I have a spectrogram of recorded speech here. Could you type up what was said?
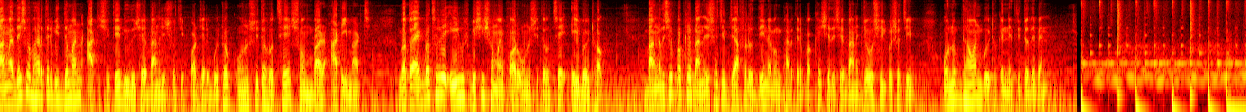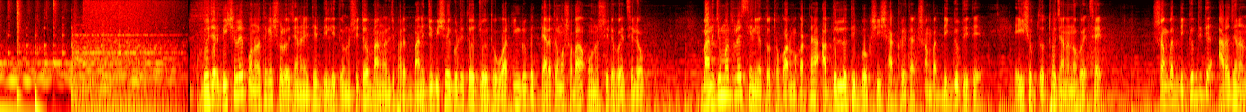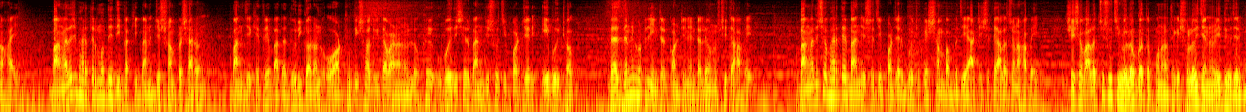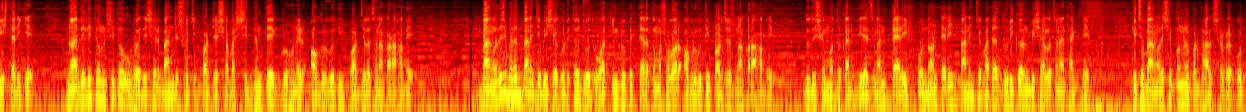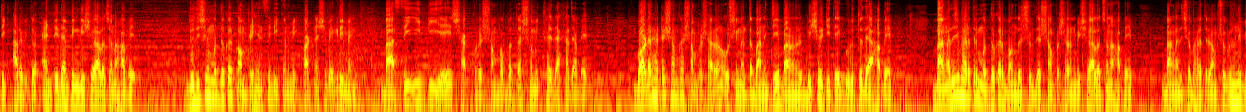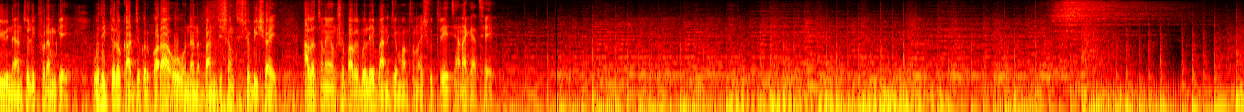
বাংলাদেশ ও ভারতের বিদ্যমান আট ইস্যুতে দুই দেশের বাণিজ্য সচিব পর্যায়ের বৈঠক অনুষ্ঠিত হচ্ছে সোমবার আটই মার্চ। গত এক বছরের এই বেশি সময় পর অনুষ্ঠিত হচ্ছে এই বৈঠক। বাংলাদেশের পক্ষে বাণিজ্য সচিব জাফর উদ্দিন এবং ভারতের পক্ষে সেদেশের বাণিজ্য ও শিল্প সচিব অনুপ ধাওয়ান বৈঠকের নেতৃত্ব দেবেন। দু হাজার বিশ সালের পনেরো থেকে ষোলো জানুয়ারিতে দিল্লিতে অনুষ্ঠিত বাংলাদেশ ভারত বাণিজ্য বিষয়ে গঠিত যৌথ ওয়ার্কিং গ্রুপের তেরোতম সভা অনুষ্ঠিত হয়েছিল। বাণিজ্য মন্ত্রণালয়ের সিনিয়র তথ্য কর্মকর্তা আব্দুল লতিফ বক্সি স্বাক্ষরিত এক সংবাদ বিজ্ঞপ্তিতে এইসব তথ্য জানানো হয়েছে। সংবাদ বিজ্ঞপ্তিতে আরও জানানো হয়, বাংলাদেশ, ভারতের মধ্যে দ্বিপাক্ষিক বাণিজ্য সম্প্রসারণ, বাণিজ্যের ক্ষেত্রে বাধা দূরীকরণ ও অর্থনৈতিক সহযোগিতা বাড়ানোর লক্ষ্যে উভয় দেশের বাণিজ্য সচিব পর্যায়ের এই বৈঠক রাজধানী হোটেল ইন্টারকন্টিনেন্টালে অনুষ্ঠিত হবে। বাংলাদেশ ও ভারতের বাণিজ্য সচিব পর্যায়ের বৈঠকে সম্ভাব্য যে আট ইস্যুতে আলোচনা হবে, সেসব আলোচ্য সূচি হল গত পনেরো থেকে ষোলোই জানুয়ারি দুই হাজার বিশ তারিখে। নয়াদিল্লিতে অনুষ্ঠিত উভয় দেশের বাণিজ্য সচিব পর্যায়ের সভার সিদ্ধান্তে গ্রহণের অগ্রগতি পর্যালোচনা করা হবে। বাংলাদেশ ভারত বাণিজ্য বিষয়ে গঠিত যৌথ ওয়ার্কিং গ্রুপের তেরোতম সভার অগ্রগতি পর্যালোচনা করা হবে। দুদেশের মধ্যকার বিরাজমান ট্যারিফ ও নন ট্যারিফ বাণিজ্য বাধা দূরীকরণ বিষয়ে আলোচনায় থাকবে। কিছু বাংলাদেশি পণ্যের উপর ভারত সরকার কর্তৃক আরোপিত অ্যান্টি ডাম্পিং বিষয়ে আলোচনা হবে। দুদেশের মধ্যকার কম্প্রিহেন্সিভ ইকোনমিক পার্টনারশিপ এগ্রিমেন্ট বা সিইপিএ স্বাক্ষরের সম্ভাব্যতা সমীক্ষায় দেখা যাবে। বর্ডার হাটের সংখ্যা সম্প্রসারণ ও সীমান্ত বাণিজ্যে বাড়ানোর বিষয়টিতে গুরুত্ব দেওয়া হবে। বাংলাদেশ, ভারতের মধ্যকার বন্দর সুবিধার সম্প্রসারণ বিষয়ে আলোচনা হবে। বাংলাদেশ ও ভারতের অংশগ্রহণে বিভিন্ন আঞ্চলিক ফোরামকে অধিকতর কার্যকর করা ও অন্যান্য বাণিজ্য সংশ্লিষ্ট বিষয়ে আলোচনায় অংশ পাবে বলে বাণিজ্য মন্ত্রণালয় সূত্রে জানা গেছে।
